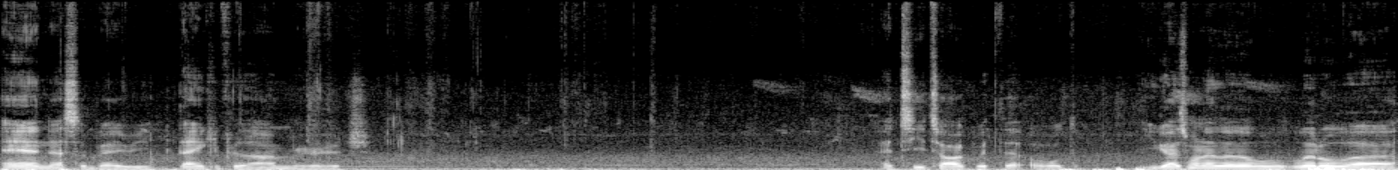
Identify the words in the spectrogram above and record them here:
and Nessa baby, thank you for the rich. A tea talk with the old. You guys want a little little uh,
